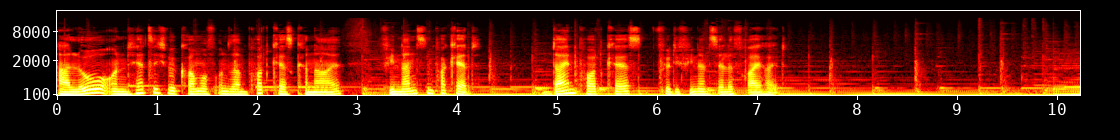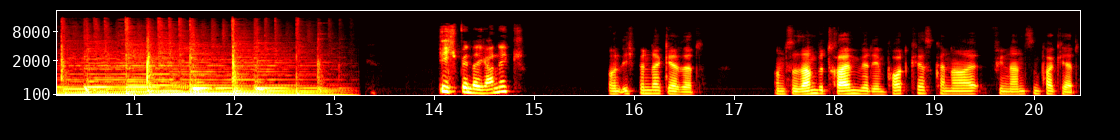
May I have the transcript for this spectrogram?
Hallo und herzlich willkommen auf unserem Podcast-Kanal Finanzen Parkett, dein Podcast für die finanzielle Freiheit. Ich bin der Yannick. Und ich bin der Gerrit. Und zusammen betreiben wir den Podcast-Kanal Finanzen Parkett.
